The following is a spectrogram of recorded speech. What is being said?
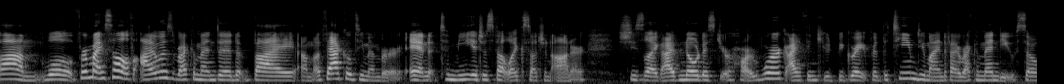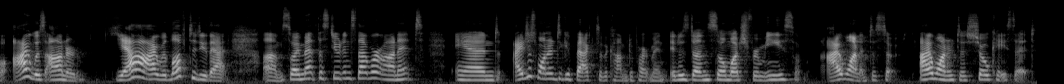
Um, well, for myself, I was recommended by um, a faculty member, and to me, it just felt like such an honor. She's like, I've noticed your hard work. I think you'd be great for the team. Do you mind if I recommend you? So I was honored. Yeah, I would love to do that. Um, so I met the students that were on it, and I just wanted to give back to the comm department. It has done so much for me, so I wanted to so- I wanted to showcase it.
